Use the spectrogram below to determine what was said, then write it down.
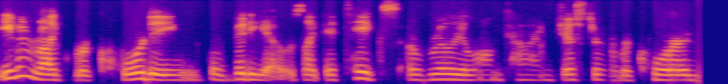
even like recording the videos, like it takes a really long time just to record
